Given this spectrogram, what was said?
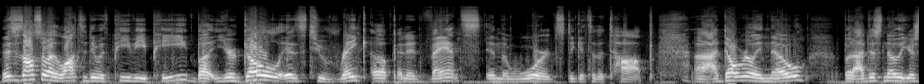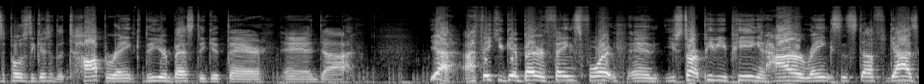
This is also a lot to do with PvP, but your goal is to rank up and advance in the wards to get to the top. Uh, I don't really know, but I just know that you're supposed to get to the top top rank, do your best to get there, and uh, yeah, I think you get better things for it, and you start PvPing at higher ranks and stuff. Guys,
